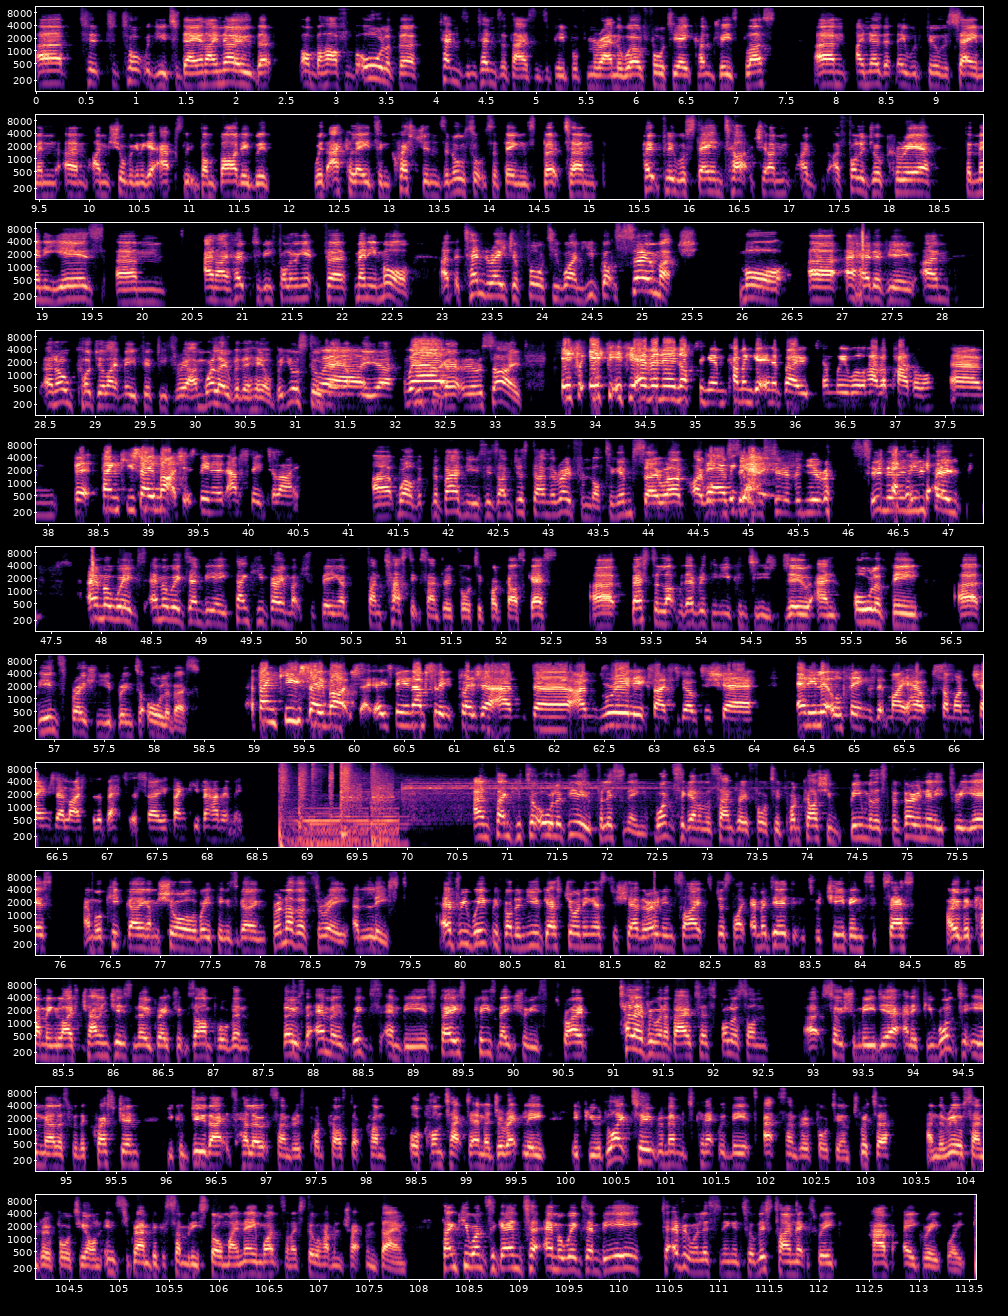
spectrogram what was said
uh, to, to talk with you today. And I know that on behalf of all of the tens and tens of thousands of people from around the world, 48 countries plus. Um, I know that they would feel the same, and um, I'm sure we're going to get absolutely bombarded with with accolades and questions and all sorts of things. But um, hopefully, we'll stay in touch. Um, I've, I've, followed your career for many years, um, and I hope to be following it for many more. At the tender age of 41, you've got so much more uh, ahead of you. Um, an old codger like me, 53, I'm well over the hill, but you're still well, getting up the, uh, well, the other side. If, if, if you're ever near Nottingham, come and get in a boat and we will have a paddle. Um, but thank you so much. It's been an absolute delight. Uh, well, the, the, bad news is I'm just down the road from Nottingham, so um, I will be seeing you sooner than you sooner than you go. think. Emma Wiggs, Emma Wiggs MBE, thank you very much for being a fantastic Sandro Forte podcast guest. Uh, best of luck with everything you continue to do and all of the uh, the inspiration you bring to all of us. Thank you so much. It's been an absolute pleasure, and uh, I'm really excited to be able to share any little things that might help someone change their life for the better. So, thank you for having me. And thank you to all of you for listening once again on the Sandro Forte podcast. You've been with us for very nearly three years, and we'll keep going, I'm sure, the way things are going for another three at least. Every week, we've got a new guest joining us to share their own insights, just like Emma did, into achieving success overcoming life challenges. No greater example than those that Emma Wiggs MBE has faced. Please make sure you subscribe. Tell everyone about us. Follow us on uh, social media. And if you want to email us with a question, you can do that. It's hello at sandrospodcast.com or contact Emma directly if you would like to. Remember to connect with me. It's at Sandro40 on Twitter and the real Sandro 40 on Instagram because somebody stole my name once and I still haven't tracked them down. Thank you once again to Emma Wiggs MBE, to everyone listening until this time next week. Have a great week.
